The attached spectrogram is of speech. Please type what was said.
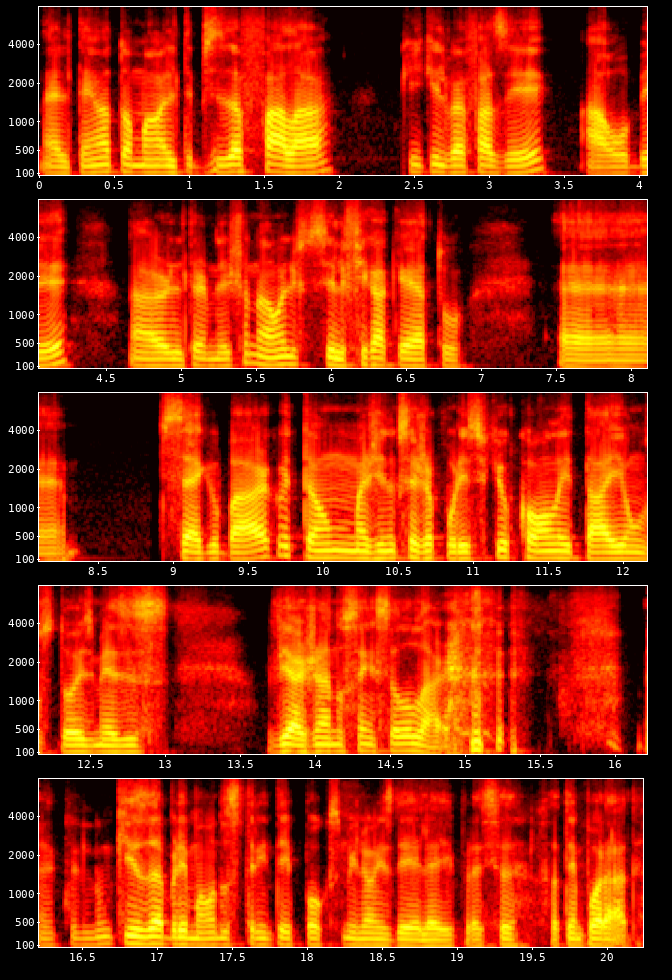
Né? Ele tem uma tomar, ele precisa falar o que, que ele vai fazer, A ou B. Na early termination não, ele, se ele fica quieto, é, segue o barco. Então imagino que seja por isso que o Conley está aí uns dois meses viajando sem celular. Né, ele não quis abrir mão dos 30 e poucos milhões dele aí para essa, essa, temporada.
